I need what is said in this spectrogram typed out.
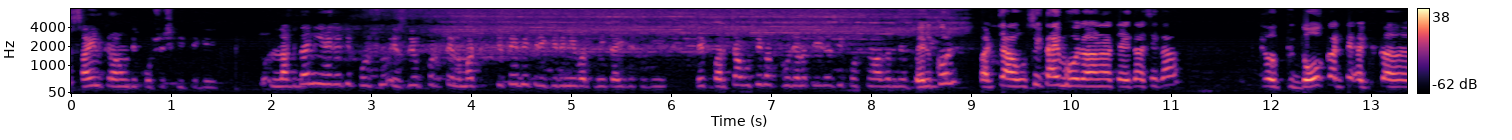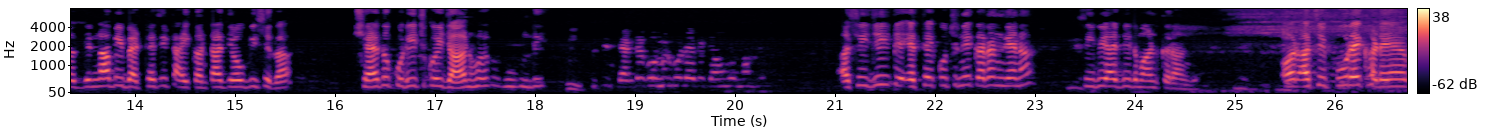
ਸਾਈਨ ਕਰਾਉਣ ਦੀ ਕੋਸ਼ਿਸ਼ ਕੀਤੀ ਗਈ। ਲੱਗਦਾ ਨਹੀਂ ਹੈਗਾ ਕਿ ਪੁਲਿਸ ਨੂੰ ਇਸ ਦੇ ਉੱਪਰ ਢਿਲਮਟ ਕਿਸੇ ਵੀ ਤਰੀਕੇ ਦੀ ਨਹੀਂ ਵਰਤਣੀ ਚਾਹੀਦੀ ਸੀਗੀ ਤੇ ਪਰਚਾ ਉਸੇ ਵਕਤ ਹੋ ਜਾਣਾ ਚਾਹੀਦਾ ਸੀ ਪੁਲਿਸ ਮੁਲਾਜ਼ਮ ਦੇ ਉੱਪਰ। ਬਿਲਕੁਲ ਪਰਚਾ ਉਸੇ ਟਾਈਮ ਹੋ ਜਾਣਾ ਚਾਹੀਦਾ ਸੀਗਾ। 2 ਘੰਟੇ ਜਿੰਨਾ ਵੀ ਬੈਠੇ ਸੀ 2.5 ਘੰਟਾ ਜੋ ਵੀ ਸੀਗਾ ਸ਼ਾਇਦ ਉਹ ਕੁੜੀ 'ਚ ਕੋਈ ਜਾਨ ਹੋ ਹੁੰਦੀ। ਤੁਸੀਂ ਸੈਂਟਰ ਗਵਰਨਮੈਂਟ ਕੋਲ ਲੈ ਕੇ ਜਾਓਗੇ ਅਸੀਂ ਜੀ ਤੇ ਇੱਥੇ ਕੁਝ ਨਹੀਂ ਕਰਨਗੇ ਨਾ ਸੀਬੀਆਈ ਦੀ ਡਿਮਾਂਡ ਕਰਾਂਗੇ। ਔਰ ਅਸੀਂ ਪੂਰੇ ਖੜੇ ਹਾਂ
